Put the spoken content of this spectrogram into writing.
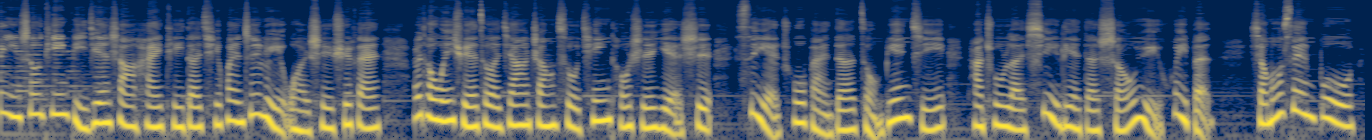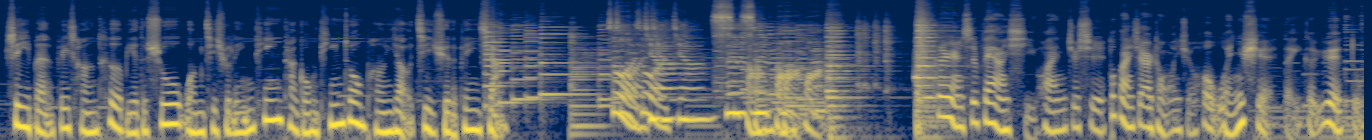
欢迎收听《笔尖上还提的奇幻之旅》，我是徐凡，儿童文学作家张素清，同时也是四野出版的总编辑。他出了系列的手语绘本《小猫散步》，是一本非常特别的书。我们继续聆听他供听众朋友继续的分享。作家私房话，个人是非常喜欢，就是不管是儿童文学或文学的一个阅读。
